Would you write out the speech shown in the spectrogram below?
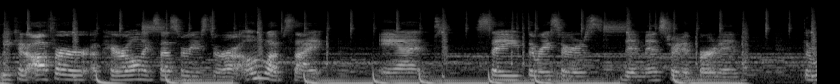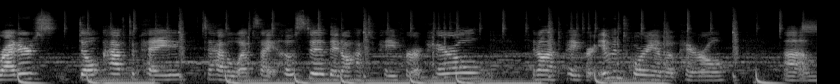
We could offer apparel and accessories through our own website and save the racers the administrative burden. The riders don't have to pay to have a website hosted. They don't have to pay for apparel. They don't have to pay for inventory of apparel. Um,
